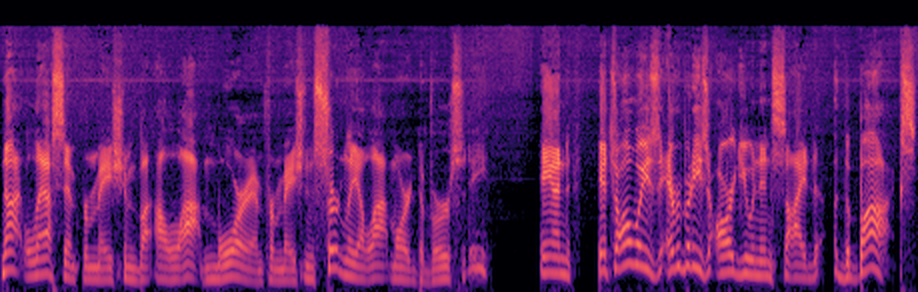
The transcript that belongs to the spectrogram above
not less information, but a lot more information, certainly a lot more diversity. And it's always everybody's arguing inside the box.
